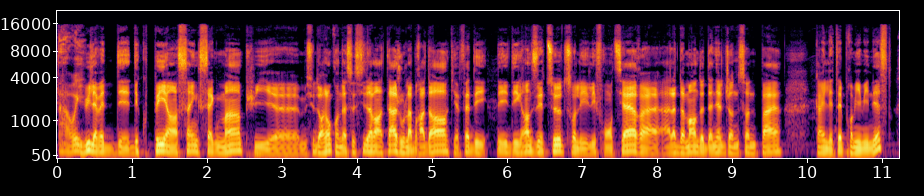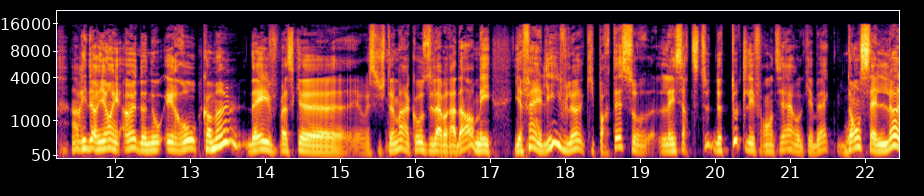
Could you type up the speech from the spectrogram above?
Ah oui. Lui, il avait découpé en cinq segments, puis M. Dorion, qu'on associe davantage au Labrador, qui a fait des, grandes études sur les, frontières à, la demande de Daniel Johnson père quand il était premier ministre. Henri Dorion est un de nos héros communs, Dave, parce que euh, justement à cause du Labrador, mais il a fait un livre là, qui portait sur l'incertitude de toutes les frontières au Québec, dont celle-là.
